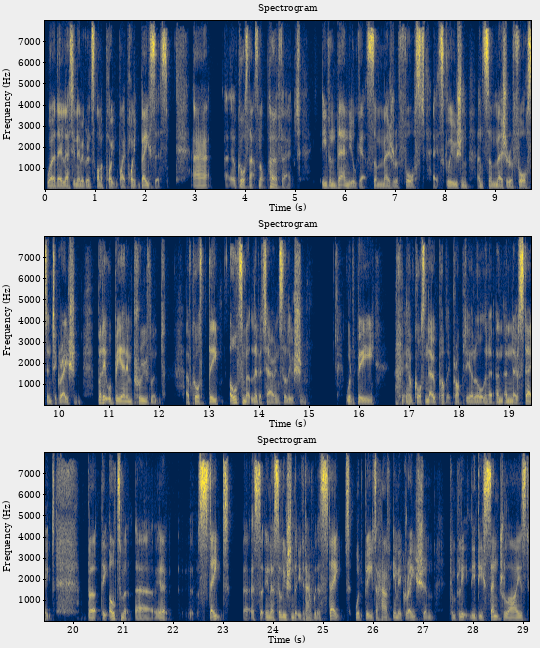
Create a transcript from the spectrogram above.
where they let in immigrants on a point by point basis. Uh, of course, that's not perfect. Even then, you'll get some measure of forced exclusion and some measure of forced integration, but it would be an improvement. Of course, the ultimate libertarian solution would be, of course, no public property at all and, and, and no state. But the ultimate, uh, you know, state uh, you know solution that you could have with a state would be to have immigration completely decentralized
